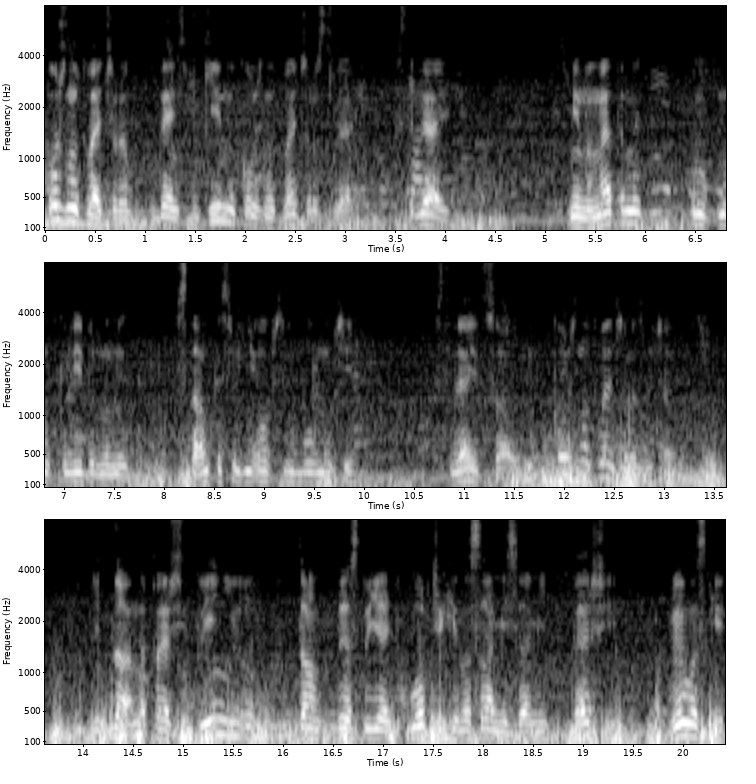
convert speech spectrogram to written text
Кожного вечора, в день спокійно, кожного вечора стріляють. Стріляють мінометами крупнокаліберними. З танка сьогодні обстріл був вночі. Стріляють сало. Ну, кожного вечора, звичайно. І, да, на першій лінії, там, де стоять хлопчики на самій самій першій, вилазки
